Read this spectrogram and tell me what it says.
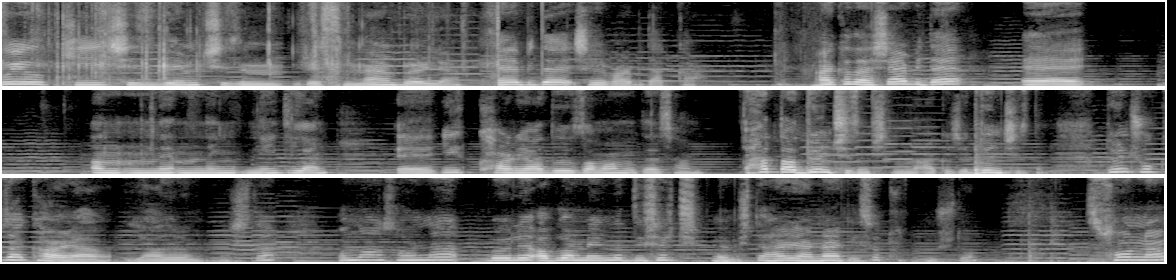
bu yılki çizdiğim çizim resimler böyle. Ee, bir de şey var bir dakika. Arkadaşlar bir de ee, an- ne, ne- neydi lan? Ee, ilk kar yağdığı zaman mı desem? Hatta dün çizmiştim bunu arkadaşlar. Dün çizdim. Dün çok güzel kar yağ yağmıştı. Ondan sonra böyle ablam benimle dışarı çıkmamıştı. Her yer neredeyse tutmuştu. Sonra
